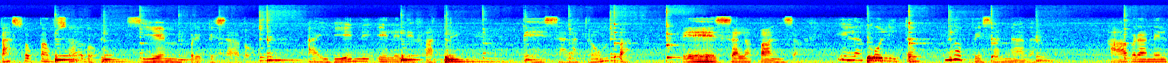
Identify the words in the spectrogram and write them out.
paso pausado, siempre pesado. Ahí viene el elefante. Pesa la trompa, pesa la panza y la colita no pesa nada. Abran el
